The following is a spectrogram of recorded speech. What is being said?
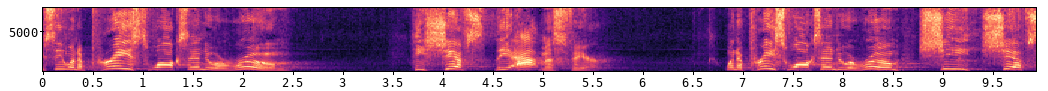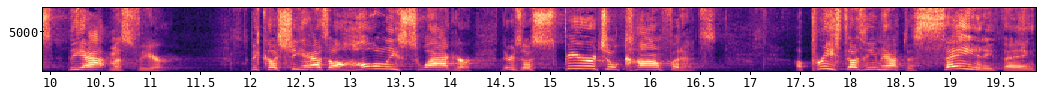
You see, when a priest walks into a room, he shifts the atmosphere. When a priest walks into a room, she shifts the atmosphere because she has a holy swagger. There's a spiritual confidence. A priest doesn't even have to say anything,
